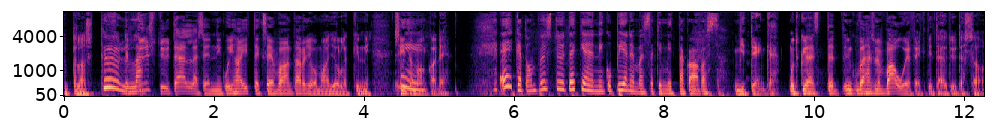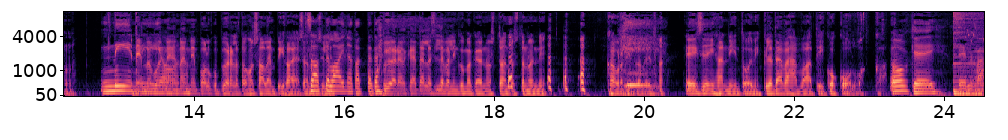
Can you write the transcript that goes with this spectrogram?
juttellaan sitten. Kyllä. Et pystyy tällaisen niin kuin ihan itsekseen vaan tarjoamaan jollekin, niin siitä Niin. mä oon kade. Ehkä ton pystyy tekemään niin kuin pienemmässäkin mittakaavassa. Mitenkä? Mutta kyllähän sitten niin kuin vähän sellainen vau-efekti täytyy tässä olla. Niin, Et en mä niin voi joo, mennä, mä menen polkupyörällä tuohon salen pihaan ja sanon Saatte sille, lainata tätä. pyöräilkää tällä sillä välin, kun mä käyn nostamaan tuosta noin niin kaurahintaleita. Ei se ihan niin toimi. Kyllä tämä vähän vaatii koko luokkaa. Okei, okay, selvä.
